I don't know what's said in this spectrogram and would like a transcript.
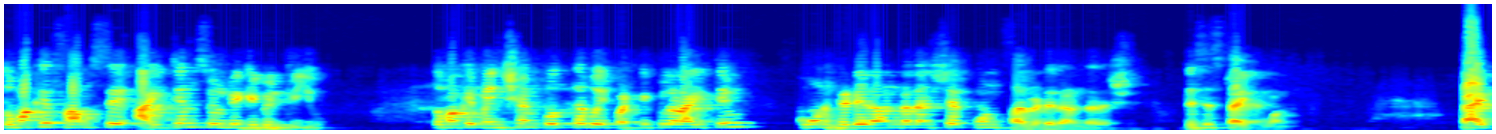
তোমাকে সামসে items will be given to you তোমাকে মেনশন করতে হবে ওই পার্টিকুলার আইটেম কোন হেডের আন্ডার আসে কোন সাবহেডের আন্ডার আসে this is type one type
